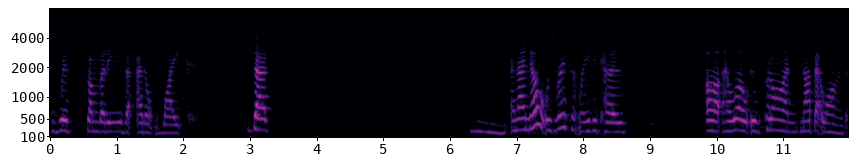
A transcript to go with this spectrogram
with somebody that I don't like. That's Hmm. and I know it was recently because uh hello, it was put on not that long ago.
